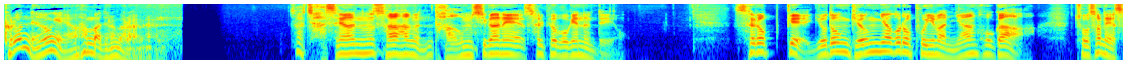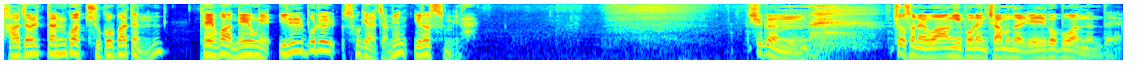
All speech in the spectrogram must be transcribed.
그런 내용이에요. 한마디로 말하면. 자, 자세한 사항은 다음 시간에 살펴보겠는데요. 새롭게 요동 경략으로 부임한 양호가 조선의 사절단과 주고받은 대화 내용의 일부를 소개하자면 이렇습니다. 지금 조선의 왕이 보낸 자문을 읽어보았는데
